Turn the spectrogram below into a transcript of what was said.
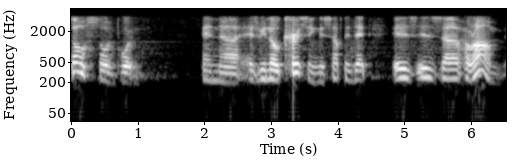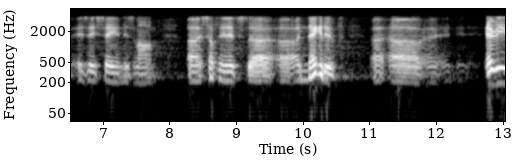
so, so important. And uh, as we know, cursing is something that is is uh, haram, as they say in Islam, uh, something that's uh, a negative. Uh, uh, every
